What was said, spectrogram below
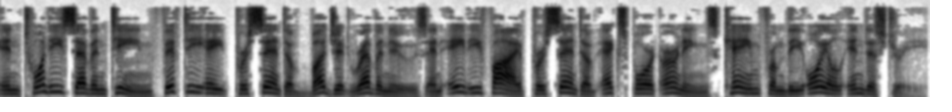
In 2017, 58% of budget revenues and 85% of export earnings came from the oil industry.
